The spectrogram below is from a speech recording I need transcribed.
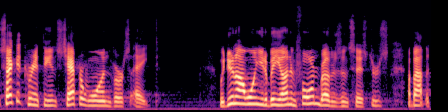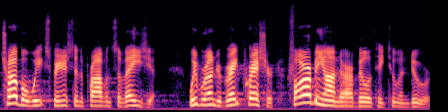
Second Corinthians chapter 1, verse 8. We do not want you to be uninformed, brothers and sisters, about the trouble we experienced in the province of Asia we were under great pressure, far beyond our ability to endure,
